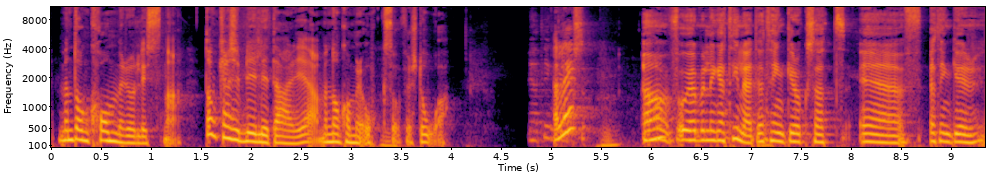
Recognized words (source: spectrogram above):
men de kommer att lyssna. De kanske blir lite arga, men de kommer också att förstå. Eller? Ja, och jag vill lägga till att jag tänker också att, eh, jag tänker,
